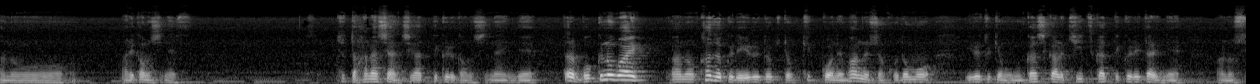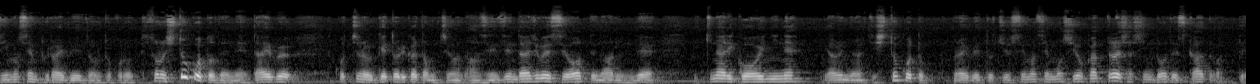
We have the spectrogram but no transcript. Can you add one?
あのー、あれかもしれないです。ちょっと話が違ってくるかもしれないんでただ僕の場合あの家族でいる時と結構ねファンの人は子供いる時も昔から気遣ってくれたりねあのすいませんプライベートのところって。その一言でねだいぶこっちの受け取り方も違うんであ全然大丈夫ですよってなるんでいきなり強引にねやるんじゃなくて一言プライベート中すいませんもしよかったら写真どうですか？とかって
